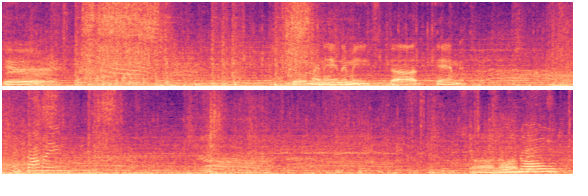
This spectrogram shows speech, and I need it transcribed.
Dude. Too many enemies. God damn it. I'm coming. Son Oh no. bitch.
